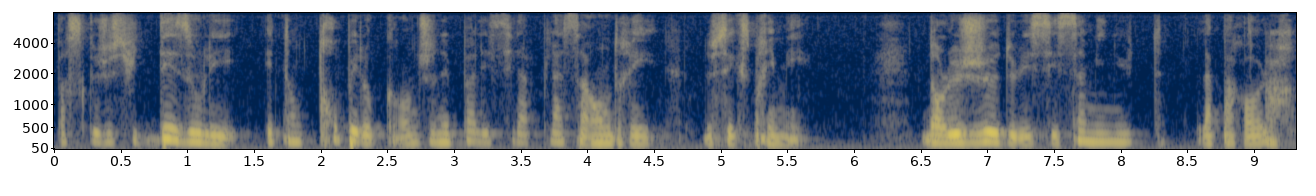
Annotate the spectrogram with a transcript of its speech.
parce que je suis désolée, étant trop éloquente, je n'ai pas laissé la place à André de s'exprimer. Dans le jeu de laisser cinq minutes la parole. Ah.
